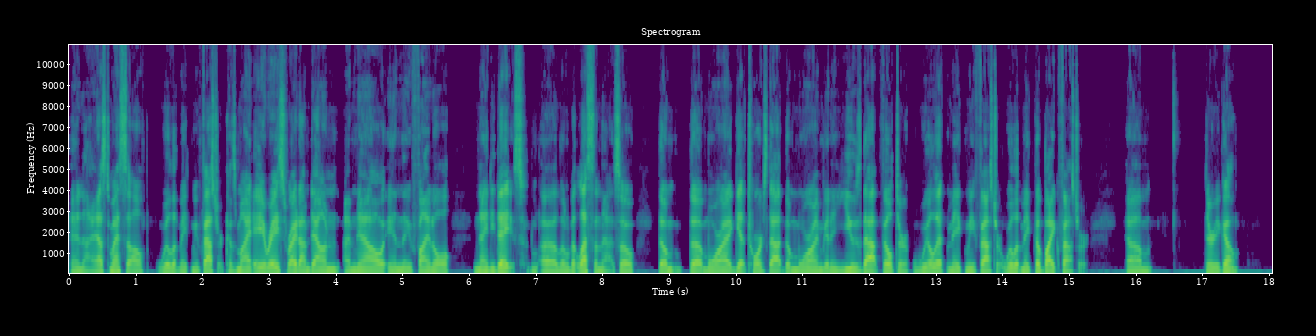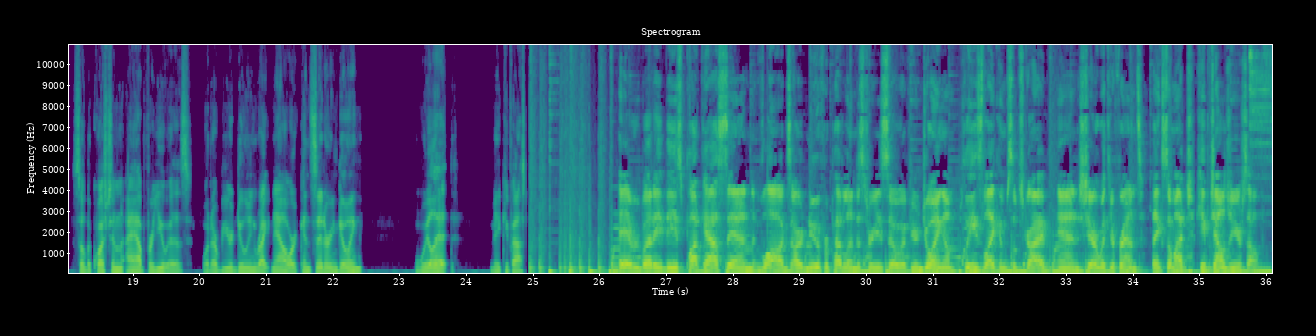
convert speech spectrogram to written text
And I asked myself, will it make me faster? Because my A race, right? I'm down, I'm now in the final 90 days, a little bit less than that. So the, the more I get towards that, the more I'm going to use that filter. Will it make me faster? Will it make the bike faster? Um, there you go. So the question I have for you is whatever you're doing right now or considering doing, will it make you faster? Hey everybody, these podcasts and vlogs are new for Pedal Industries, so if you're enjoying them, please like and subscribe and share with your friends. Thanks so much. Keep challenging yourself.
